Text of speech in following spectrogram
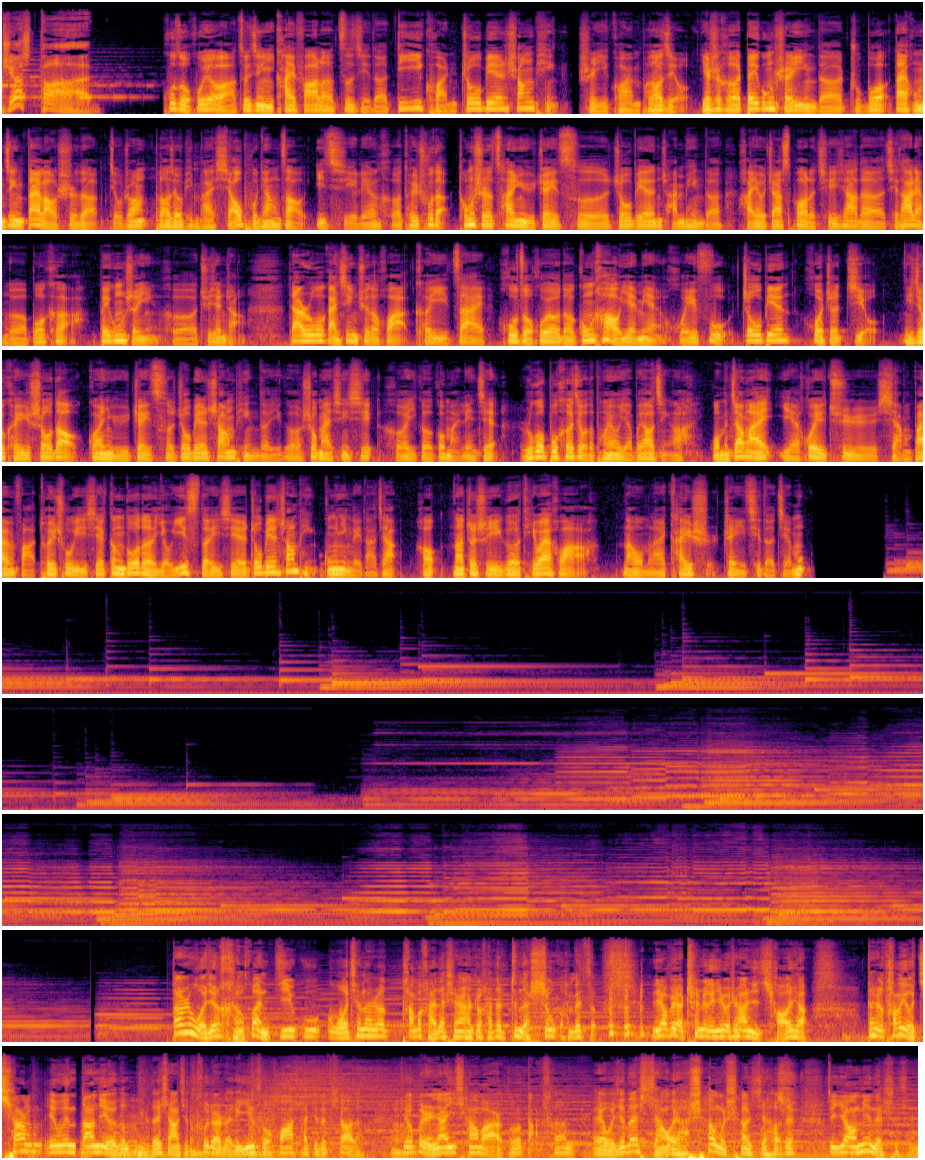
JustPod。忽左忽右啊，最近开发了自己的第一款周边商品，是一款葡萄酒，也是和杯弓蛇影的主播戴宏静戴老师的酒庄葡萄酒品牌小普酿造一起联合推出的。同时参与这次周边产品的还有 JustPod 旗下的其他两个播客啊，杯弓蛇影和去现场。大家如果感兴趣的话，可以在忽左忽右的公号页面回复周边或者酒。你就可以收到关于这次周边商品的一个售卖信息和一个购买链接。如果不喝酒的朋友也不要紧啊，我们将来也会去想办法推出一些更多的有意思的一些周边商品供应给大家。好，那这是一个题外话啊，那我们来开始这一期的节目。当时我就很犯嘀咕，我听他说他们还在山上，这还在正在收，还没走，要不要趁这个机会上去瞧瞧？但是他们有枪，因为当地有个女的想去偷点那个罂粟花，她觉得漂亮，结果被人家一枪把耳朵打穿了。哎呀，我就在想，我要上不上去？这 这要命的事情。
